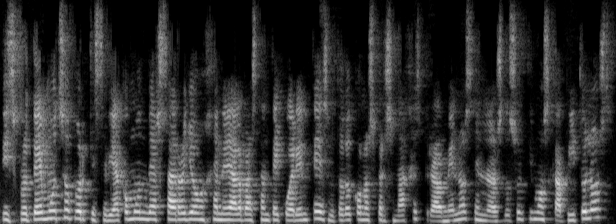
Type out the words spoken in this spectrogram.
disfruté mucho porque se veía como un desarrollo en general bastante coherente, sobre todo con los personajes, pero al menos en los dos últimos capítulos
